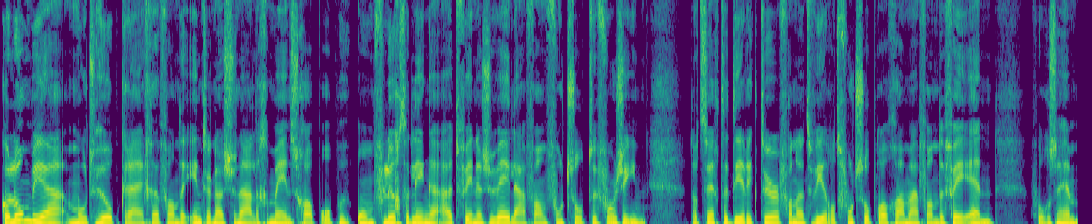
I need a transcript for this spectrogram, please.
Colombia moet hulp krijgen van de internationale gemeenschap... Om vluchtelingen uit Venezuela van voedsel te voorzien. Dat zegt de directeur van het Wereldvoedselprogramma van de VN. Volgens hem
